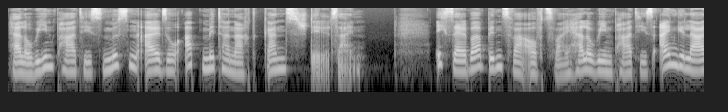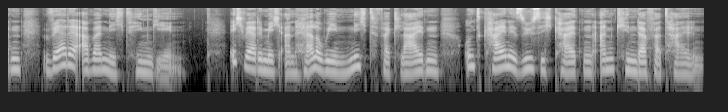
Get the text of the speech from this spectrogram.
Halloween-Partys müssen also ab Mitternacht ganz still sein. Ich selber bin zwar auf zwei Halloween-Partys eingeladen, werde aber nicht hingehen. Ich werde mich an Halloween nicht verkleiden und keine Süßigkeiten an Kinder verteilen.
